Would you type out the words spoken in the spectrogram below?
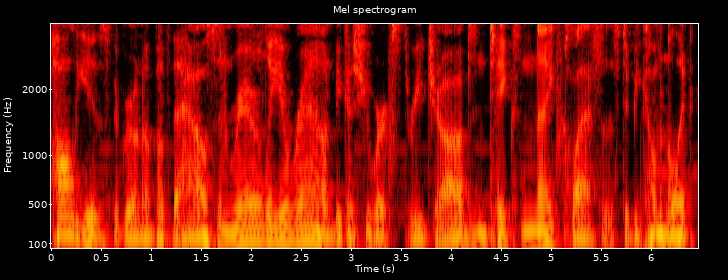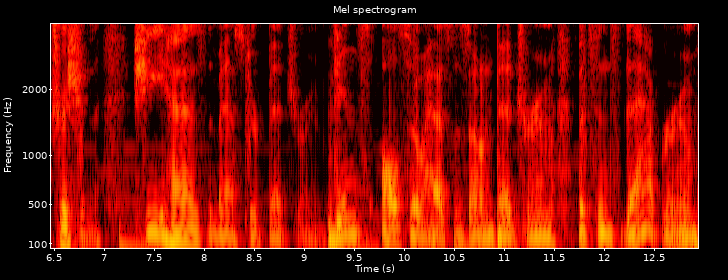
Holly is the grown up of the house and rarely around because she works three jobs and takes night classes to become an electrician. She has the master bedroom. Vince also has his own bedroom, but since that room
